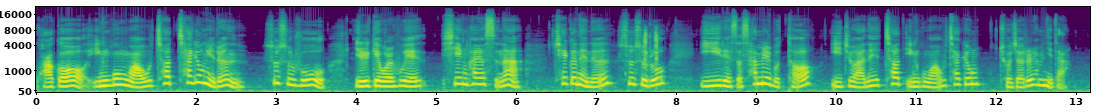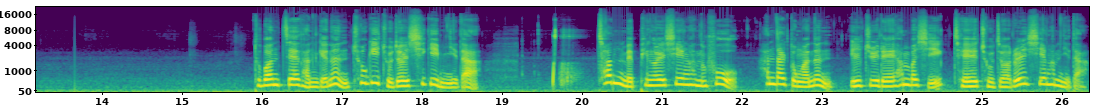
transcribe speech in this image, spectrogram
과거 인공와우 첫 착용일은 수술 후 1개월 후에 시행하였으나 최근에는 수술 후 2일에서 3일부터 2주 안에 첫 인공와우 착용 조절을 합니다. 두 번째 단계는 초기 조절 시기입니다. 첫 매핑을 시행한 후 한 달 동안은 일주일에 한 번씩 재조절을 시행합니다.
